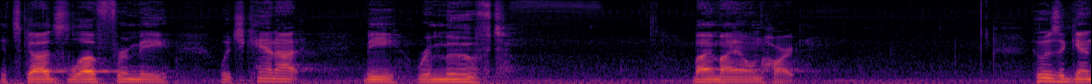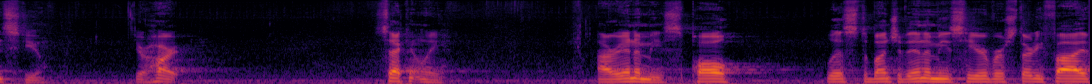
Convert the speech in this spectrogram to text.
It's God's love for me, which cannot be removed by my own heart. Who is against you? Your heart. Secondly, our enemies. Paul lists a bunch of enemies here, verse 35.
